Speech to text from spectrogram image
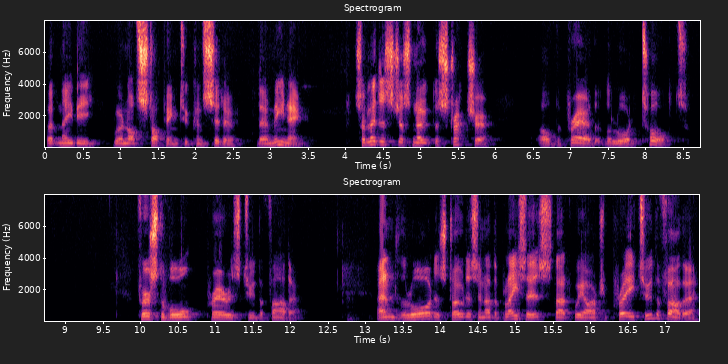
but maybe we're not stopping to consider their meaning. So let us just note the structure of the prayer that the Lord taught. First of all, prayer is to the Father. And the Lord has told us in other places that we are to pray to the Father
